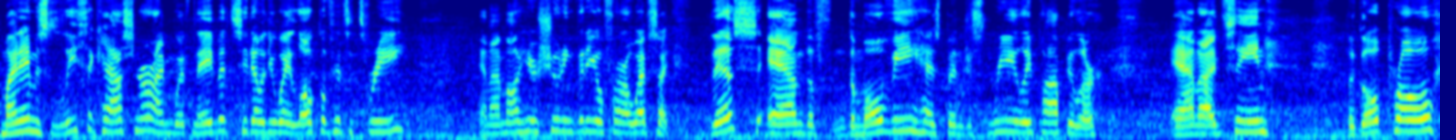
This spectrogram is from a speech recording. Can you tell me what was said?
My name is Lisa Kassner. I'm with NABET CWA Local 53, and I'm out here shooting video for our website. This and the, the Movi has been just really popular, and I've seen the GoPro,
